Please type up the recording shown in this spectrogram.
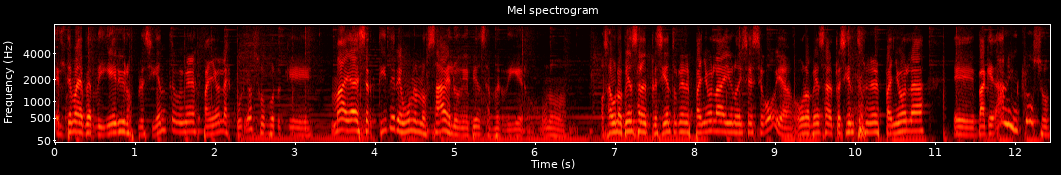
el tema de Perdiguero y los presidentes de la Unión Española es curioso porque más allá de ser títere, uno no sabe lo que piensa Perdiguero. Uno, o sea, uno piensa en el presidente de la Unión Española y uno dice Segovia, o uno piensa en el presidente de la Unión Española, eh, incluso,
